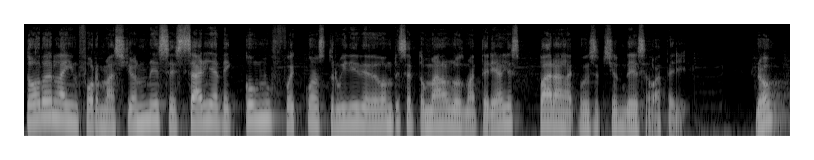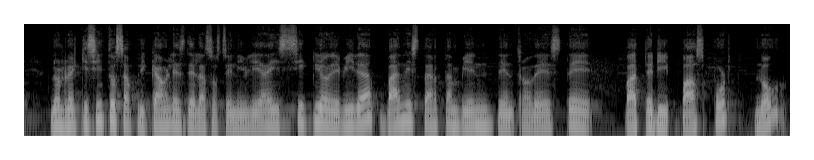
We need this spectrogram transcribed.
toda la información necesaria de cómo fue construida y de dónde se tomaron los materiales para la concepción de esa batería. ¿No? Los requisitos aplicables de la sostenibilidad y ciclo de vida van a estar también dentro de este Battery Passport, ¿no?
